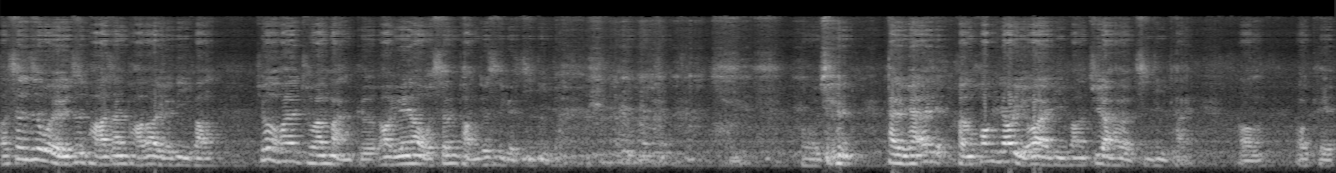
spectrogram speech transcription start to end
啊甚至我有一次爬山爬到一个地方，结果发现突然满格，哦原来我身旁就是一个基地台，我觉得太厉害，而且很荒郊野外的地方居然还有基地台，哦 OK，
